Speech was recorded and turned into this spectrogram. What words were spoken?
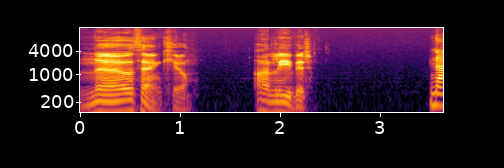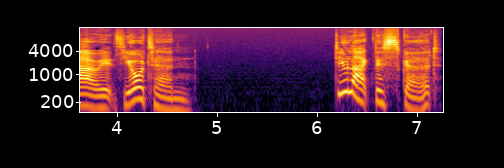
No, thank you. I'll leave it. Now it's your turn. Do you like this skirt?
